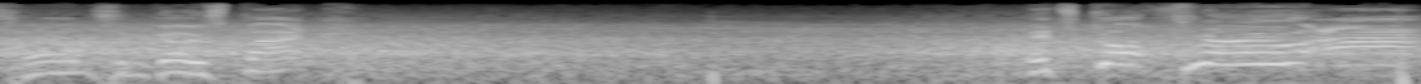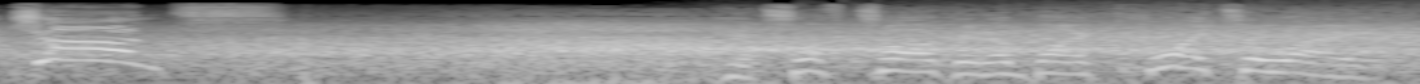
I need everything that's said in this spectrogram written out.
Turns and goes back. It's got through, and chance! It's off target and by quite a way.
